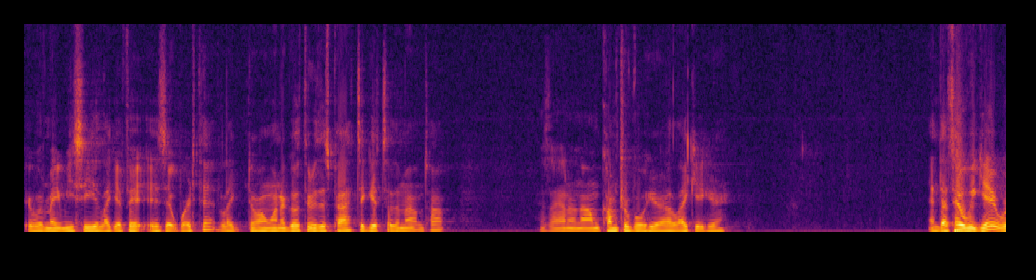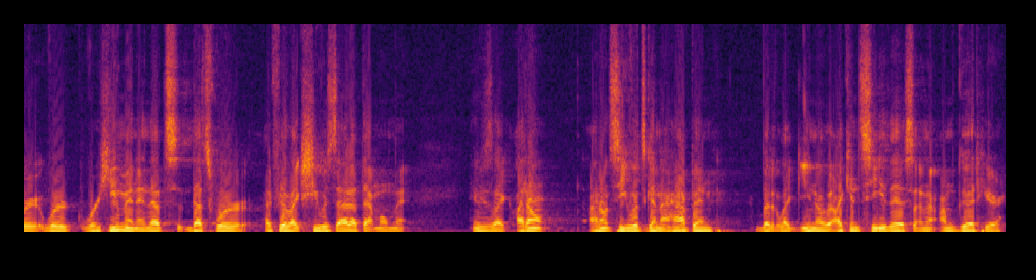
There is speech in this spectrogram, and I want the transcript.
it would make me see like if it is it worth it? Like, do I want to go through this path to get to the mountaintop? I was like, I don't know. I'm comfortable here. I like it here and that's how we get. We're we're we're human, and that's that's where I feel like she was at at that moment. He was like, I don't I don't see what's gonna happen, but like you know I can see this, and I'm good here.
